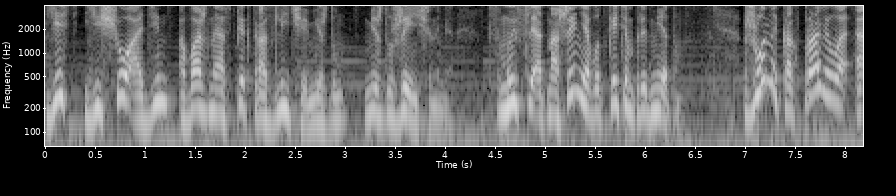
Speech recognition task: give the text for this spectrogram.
есть еще один важный аспект различия между, между женщинами. В смысле отношения вот к этим предметам. Жены, как правило, э,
